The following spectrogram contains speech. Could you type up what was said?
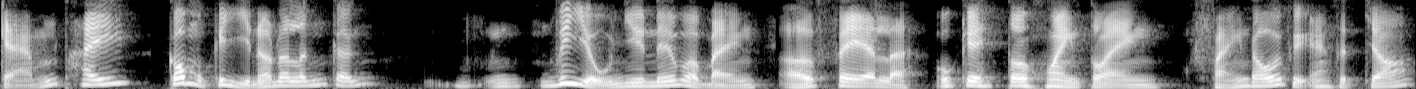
cảm thấy có một cái gì đó nó lấn cấn. Ví dụ như nếu mà bạn ở phe là ok tôi hoàn toàn phản đối việc ăn thịt chó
